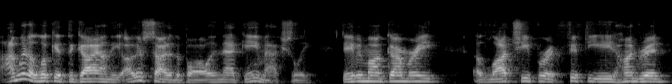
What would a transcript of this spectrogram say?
I'm going to look at the guy on the other side of the ball in that game. Actually, David Montgomery, a lot cheaper at 5,800.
